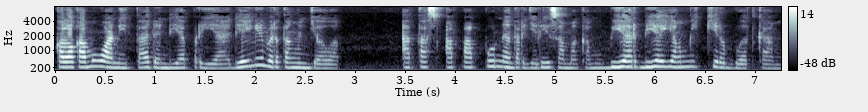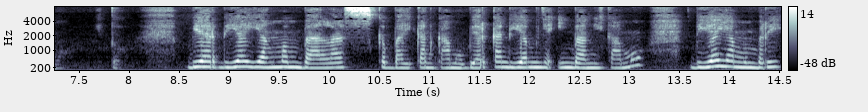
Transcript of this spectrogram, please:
kalau kamu wanita dan dia pria, dia ingin bertanggung jawab atas apa pun yang terjadi sama kamu. Biar dia yang mikir buat kamu biar dia yang membalas kebaikan kamu. Biarkan dia menyeimbangi kamu. Dia yang memberi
